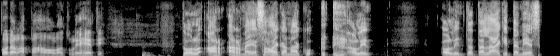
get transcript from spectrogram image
todella paha olo tuli heti. Tuolla ar- armeijassa aikanaan, kun olin, olin tota lääkintämies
